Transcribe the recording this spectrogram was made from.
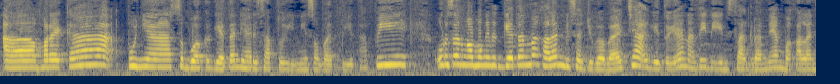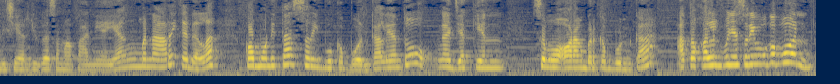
uh, mereka punya sebuah kegiatan di hari Sabtu ini Sobat Pi Tapi urusan ngomongin kegiatan mah kalian bisa juga baca gitu ya Nanti di Instagramnya yang bakalan di-share juga sama Fania Yang menarik adalah komunitas seribu kebun Kalian tuh ngajakin semua orang berkebun kah? Atau kalian punya seribu kebun?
